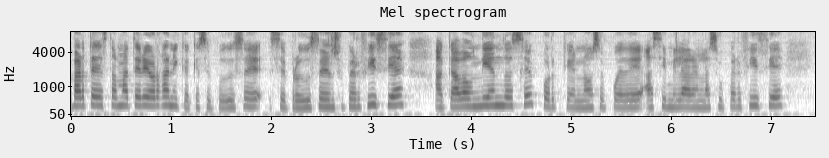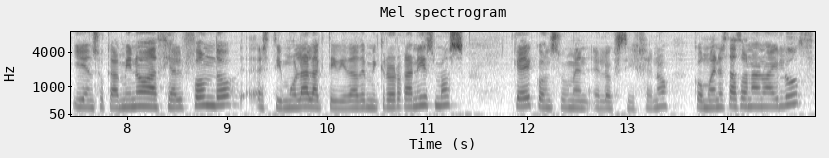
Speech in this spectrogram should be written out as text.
parte de esta materia orgánica que se produce, se produce en superficie acaba hundiéndose porque no se puede asimilar en la superficie y en su camino hacia el fondo estimula la actividad de microorganismos que consumen el oxígeno. Como en esta zona no hay luz,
